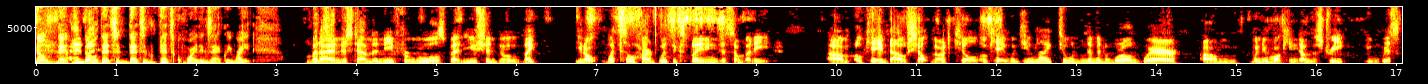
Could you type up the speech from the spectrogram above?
no, that, no, that's that's that's quite exactly right. but I understand the need for rules. But you should know, like, you know, what's so hard with explaining to somebody, um, okay, thou shalt not kill. Okay, would you like to live in a world where, um, when you're walking down the street, you risk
